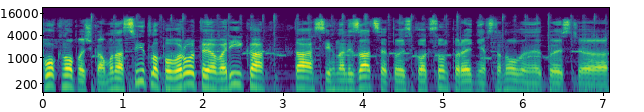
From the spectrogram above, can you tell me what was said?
по кнопочкам у нас світло, повороти, аварійка та сигналізація, тобто клаксон передній встановлений, тобто е,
